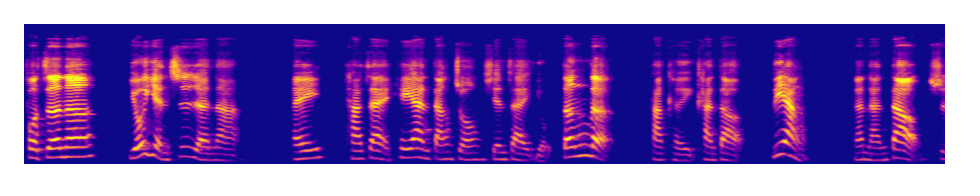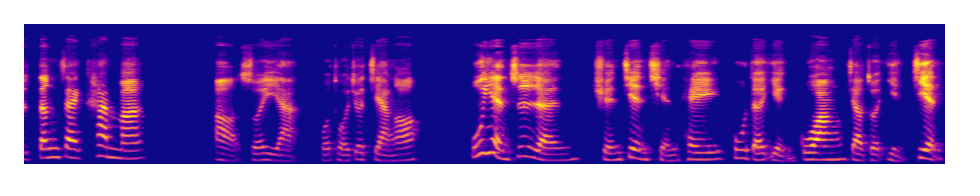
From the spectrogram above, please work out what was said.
否则呢，有眼之人呐、啊，哎，他在黑暗当中，现在有灯了，他可以看到亮。那难道是灯在看吗？啊、所以啊，佛陀就讲哦，无眼之人全见前黑，忽得眼光，叫做眼见；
